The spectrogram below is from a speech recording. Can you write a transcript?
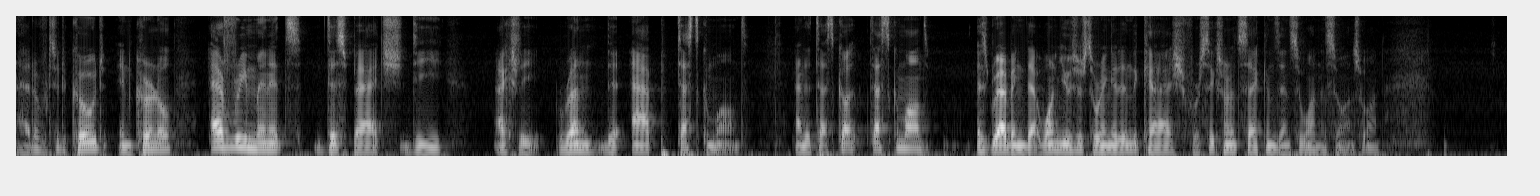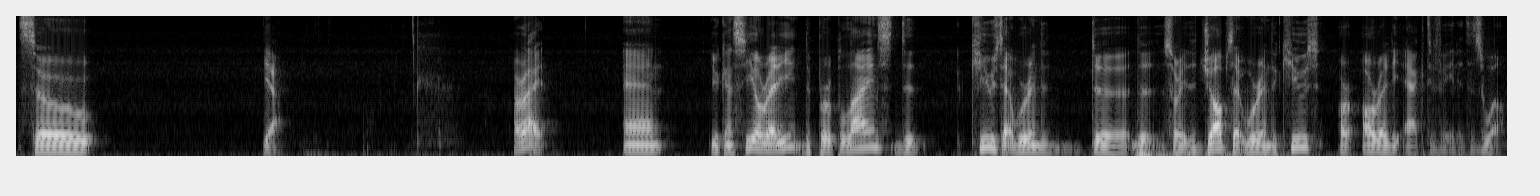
head over to the code in kernel, every minute dispatch the, actually run the app test command. And the test, test command is grabbing that one user, storing it in the cache for 600 seconds, and so on and so on and so on. So, yeah. All right. And you can see already the purple lines, the queues that were in the, the, the sorry, the jobs that were in the queues are already activated as well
